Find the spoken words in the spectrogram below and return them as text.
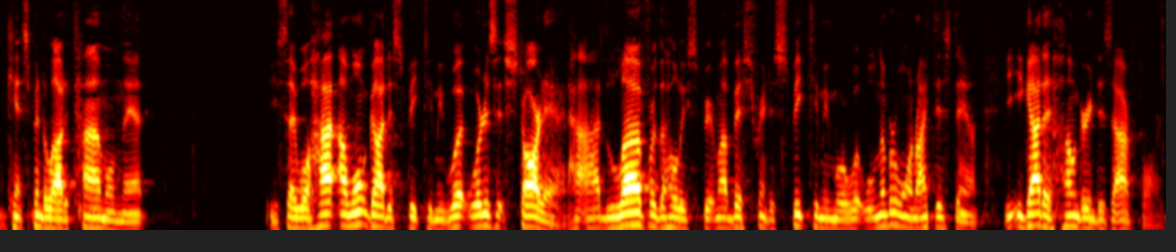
I can't spend a lot of time on that. You say, well, how, I want God to speak to me. What, where does it start at? I'd love for the Holy Spirit, my best friend, to speak to me more. Well, number one, write this down. You, you got to hunger and desire for it.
